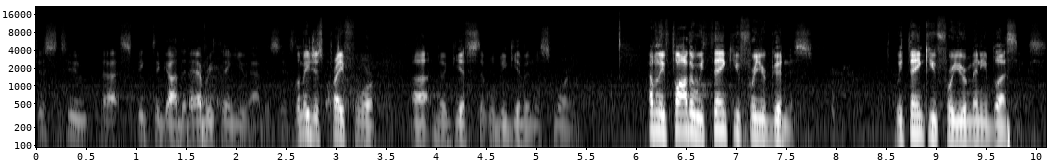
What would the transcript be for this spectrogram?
just to uh, speak to God that everything you have is His. Let me just pray for uh, the gifts that will be given this morning. Heavenly Father, we thank you for your goodness. We thank you for your many blessings.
